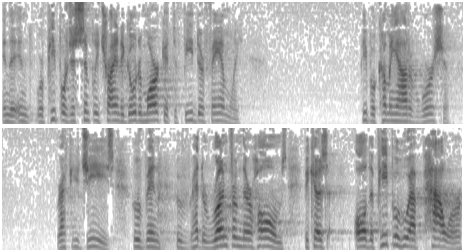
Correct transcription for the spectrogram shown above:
in the, in, where people are just simply trying to go to market to feed their family. People coming out of worship refugees who've been who've had to run from their homes because all the people who have power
